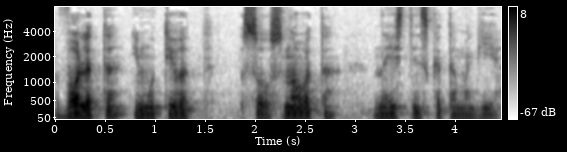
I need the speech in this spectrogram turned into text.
Волята и мотивът са основата на истинската магия.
